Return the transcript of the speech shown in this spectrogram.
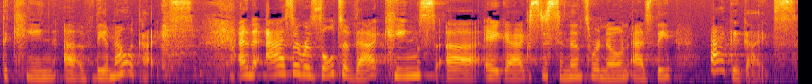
the king of the Amalekites. And as a result of that, King's uh, Agag's descendants were known as the Agagites.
